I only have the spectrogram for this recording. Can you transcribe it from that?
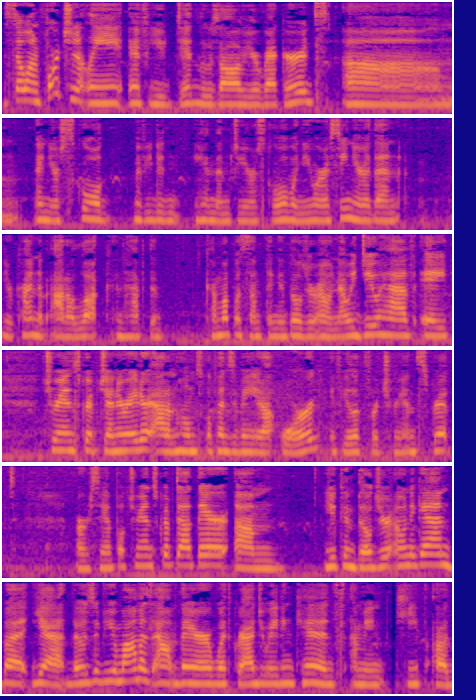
So, unfortunately, if you did lose all of your records um, and your school, if you didn't hand them to your school when you were a senior, then you're kind of out of luck and have to come up with something and build your own. Now, we do have a transcript generator out on homeschoolpennsylvania.org. If you look for transcript or sample transcript out there, um, you can build your own again. But yeah, those of you mamas out there with graduating kids, I mean, keep a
